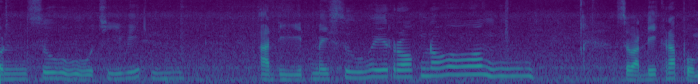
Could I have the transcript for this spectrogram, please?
คนสู้ชีวิต อดีตไม่สวยหรอกน้อง สวัสดีครับผม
